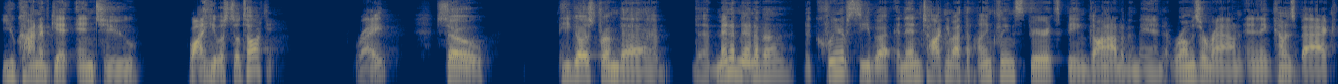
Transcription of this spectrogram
you kind of get into why he was still talking, right? So he goes from the the men of Nineveh, the queen of Seba, and then talking about the unclean spirits being gone out of a man. that roams around and it comes back.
